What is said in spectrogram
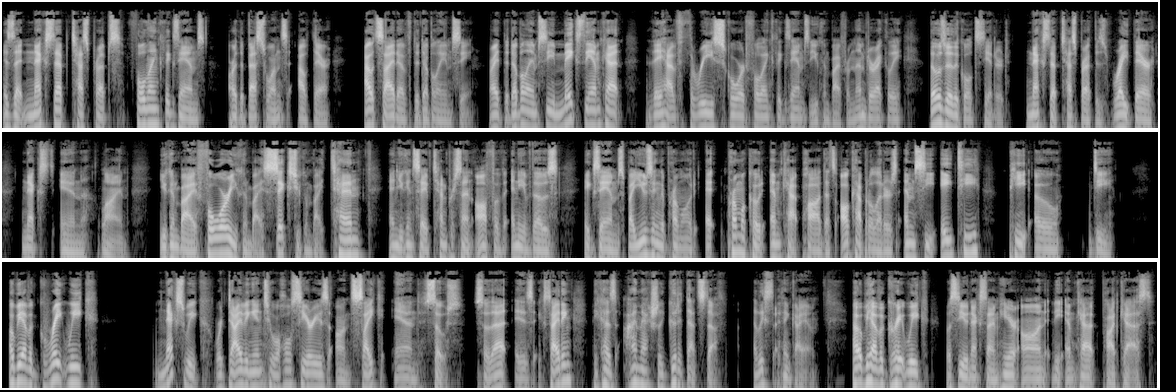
is that Next Step Test Prep's full length exams are the best ones out there outside of the AAMC, right? The AAMC makes the MCAT. They have three scored full length exams that you can buy from them directly. Those are the gold standard. Next Step Test Prep is right there next in line. You can buy four, you can buy six, you can buy 10, and you can save 10% off of any of those exams by using the promo, eh, promo code MCATPOD. That's all capital letters M C A T P O D. Hope you have a great week. Next week, we're diving into a whole series on psych and SOS. So that is exciting because I'm actually good at that stuff. At least I think I am. I hope you have a great week. We'll see you next time here on the MCAT podcast.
